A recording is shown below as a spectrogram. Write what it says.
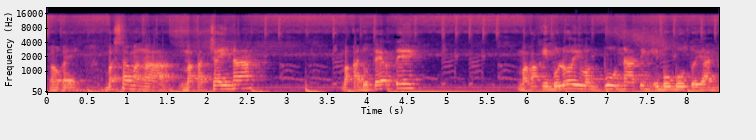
okay? Basta mga maka-China, maka-Duterte, makakibuloy, wag po nating ibubuto yan.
